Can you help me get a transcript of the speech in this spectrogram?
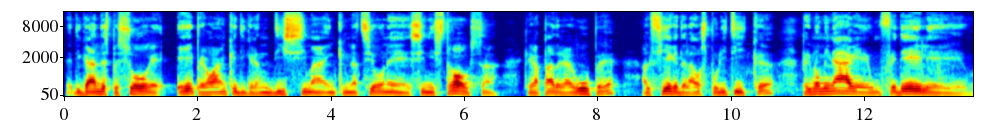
eh, di grande spessore e però anche di grandissima inclinazione sinistrorsa, che era padre Arupe, alfiere della Ostpolitik, per nominare un fedele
